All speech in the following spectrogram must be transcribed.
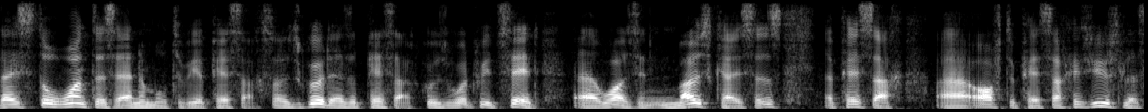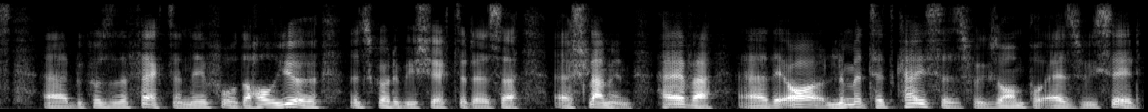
they still want this animal to be a Pesach. So it's good as a Pesach because what we'd said was in most cases, a Pesach uh, after Pesach is useless uh, because of the fact, and therefore the whole year it's got to be shechted as a, a shlamim. However, uh, there are limited cases. For example, as we said,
